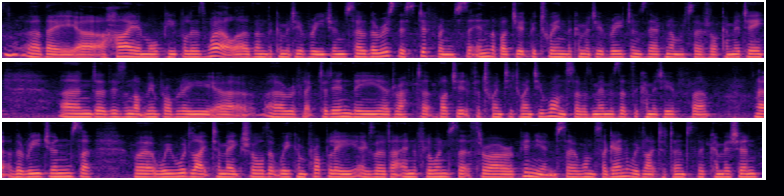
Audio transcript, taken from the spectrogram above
they hire more people as well than the Committee of Regions. So there is this difference in the budget between the Committee of Regions, the Economic and Social Committee, and uh, this has not been properly uh, uh, reflected in the uh, draft uh, budget for 2021. So as members of the Committee of the regions, we would like to make sure that we can properly exert our influence through our opinion. So once again, we'd like to turn to the Commission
